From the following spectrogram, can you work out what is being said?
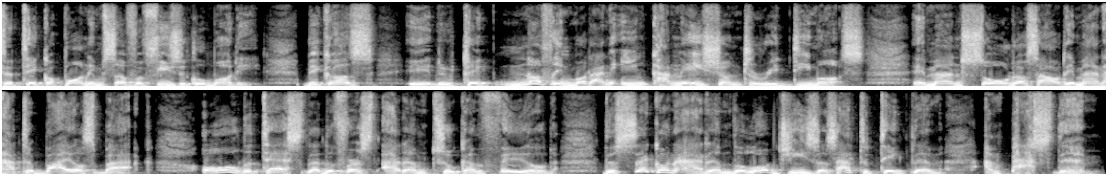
to take upon himself a physical body because it would take nothing but an incarnation to redeem us. A man sold us out, a man had to buy us back. All the tests that the first Adam took and failed, the second Adam, the Lord Jesus, had to take them and pass them.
